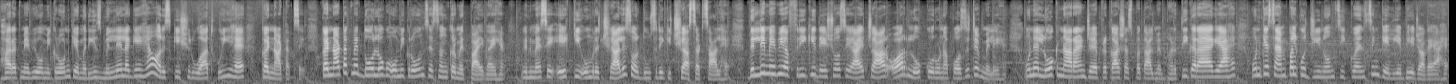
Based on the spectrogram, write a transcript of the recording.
भारत में भी ओमिक्रोन के मरीज़ मिलने लगे हैं और इसकी शुरुआत हुई है कर्नाटक से। कर्नाटक में दो लोग ओमिक्रोन से संक्रमित पाए गए हैं। इनमें से एक की उम्र छियालीस और दूसरे की छियासठ साल है। दिल्ली में भी अफ्रीकी देशों से आए चार और लोग कोरोना पॉजिटिव मिले हैं। उन्हें लोक नारायण जयप्रकाश अस्पताल में भर्ती कराया गया है। उनके सैंपल को जीनोम सिक्वेंसिंग के लिए भेजा गया है।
